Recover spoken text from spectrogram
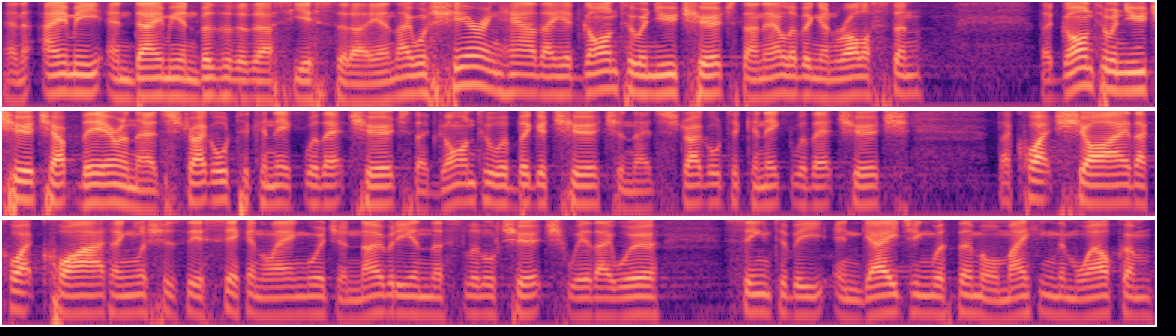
and Amy and Damien visited us yesterday. And they were sharing how they had gone to a new church. They're now living in Rolleston They'd gone to a new church up there and they'd struggled to connect with that church. They'd gone to a bigger church and they'd struggled to connect with that church. They're quite shy, they're quite quiet. English is their second language, and nobody in this little church where they were seemed to be engaging with them or making them welcome.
